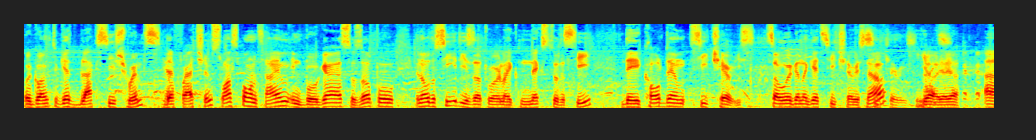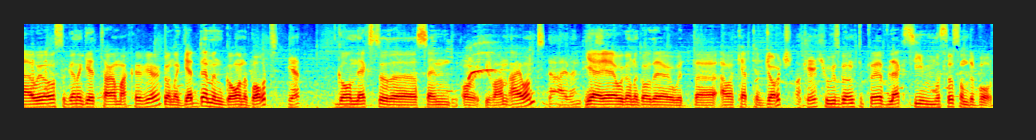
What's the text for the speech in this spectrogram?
We're going to get Black Sea shrimps, Yep. they're fried shrimps. Once upon a time in Burgas, Sozopol, and all the cities that were like next to the sea, they called them sea cherries. So we're gonna get sea cherries Sea now. cherries, Yeah, nice. yeah, yeah. Uh, we're also gonna get tarama caviar. We're gonna get them and go on a boat. Yep, Go next to the Saint or Ivan Island. the island. Yeah, yes. yeah, we're gonna go there with uh, our captain George. Okay. Who's going to prepare Black Sea mussels on the boat.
